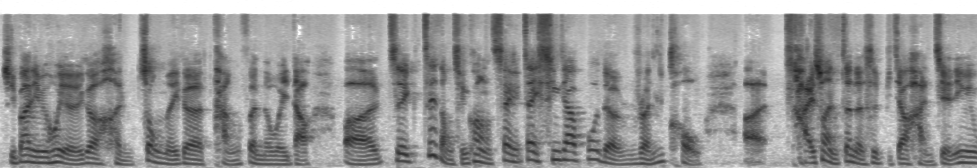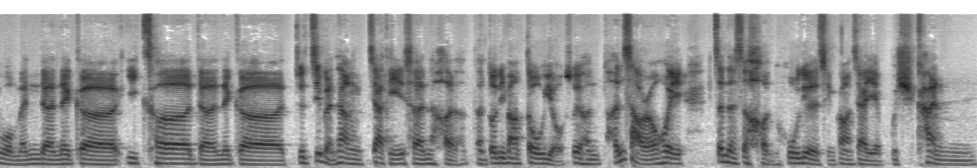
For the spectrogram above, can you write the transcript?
嘴巴里面会有一个很重的一个糖分的味道。呃，这这种情况在在新加坡的人口啊，还算真的是比较罕见，因为我们的那个医科的那个，就基本上家庭医生很很多地方都有，所以很很少人会真的是很忽略的情况下，也不去看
